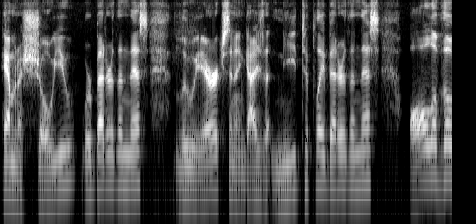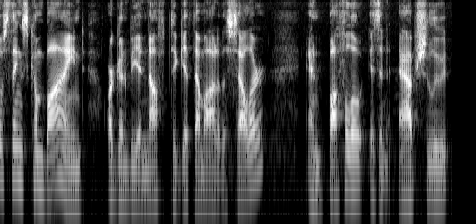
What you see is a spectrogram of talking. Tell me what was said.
"Hey, I'm going to show you we're better than this." Loui Eriksson and guys that need to play better than this. All of those things combined are going to be enough to get them out of the cellar. And Buffalo is an absolute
